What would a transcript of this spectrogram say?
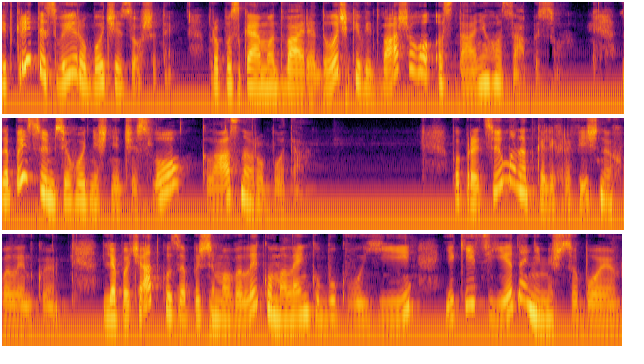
Відкрийте свої робочі зошити. Пропускаємо два рядочки від вашого останнього запису. Записуємо сьогоднішнє число класна робота. Попрацюємо над каліграфічною хвилинкою. Для початку запишемо велику маленьку букву «Ї», які з'єднані між собою.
